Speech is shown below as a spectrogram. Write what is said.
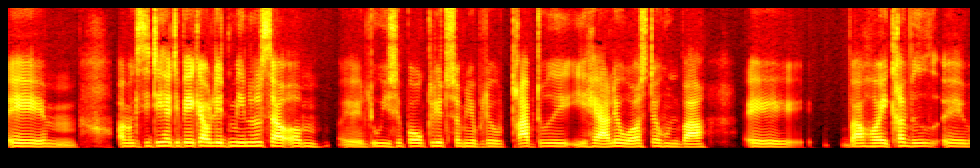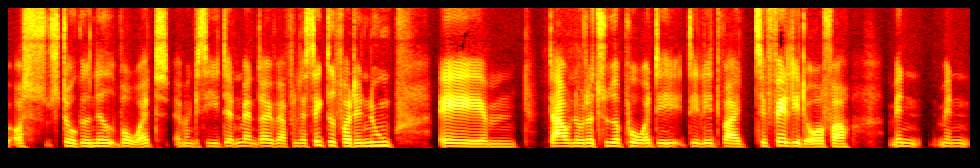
Øhm, og man kan sige, at det her det vækker jo lidt mindelser om øh, Louise Borglit, som jo blev dræbt ude i, Herlev også, da hun var, øh, var højgravid øh, og stukket ned, hvor at, at man kan sige, den mand, der i hvert fald er sigtet for det nu, øh, der er jo noget, der tyder på, at det, det lidt var et tilfældigt offer. Men, men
